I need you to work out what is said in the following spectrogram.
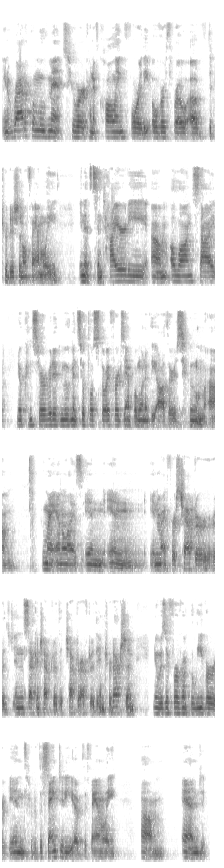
you know, radical movements who are kind of calling for the overthrow of the traditional family in its entirety, um, alongside you know conservative movements. So Tolstoy, for example, one of the authors whom um, whom I analyze in in in my first chapter or in the second chapter, the chapter after the introduction, you know, was a fervent believer in sort of the sanctity of the family, um, and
